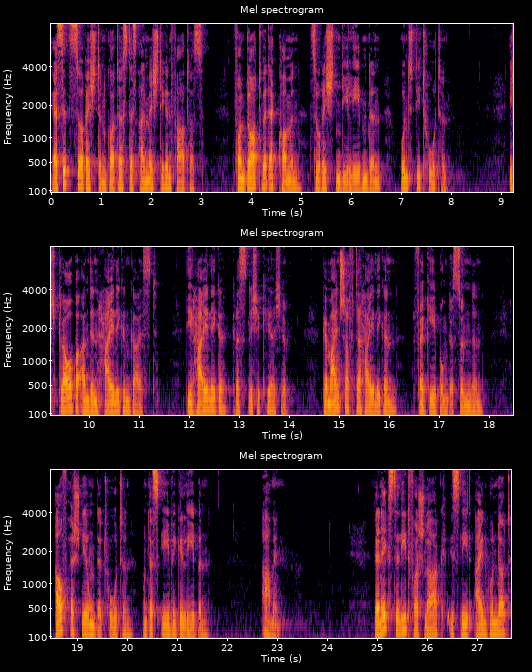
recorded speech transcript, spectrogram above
Er sitzt zur Rechten Gottes des allmächtigen Vaters, von dort wird er kommen, zu richten die Lebenden und die Toten. Ich glaube an den Heiligen Geist, die heilige christliche Kirche, Gemeinschaft der Heiligen, Vergebung der Sünden, Auferstehung der Toten und das ewige Leben. Amen. Der nächste Liedvorschlag ist Lied 100,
